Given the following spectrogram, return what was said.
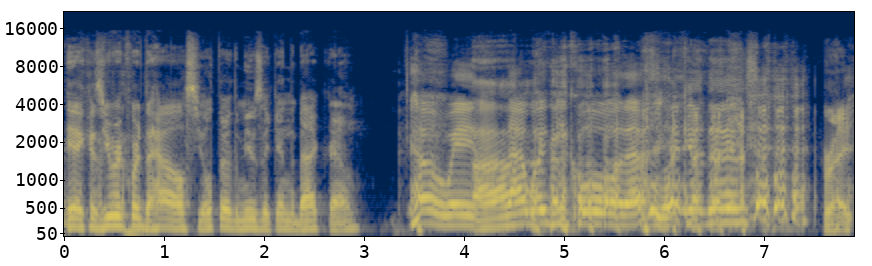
yeah, because you record the house, you'll throw the music in the background. Oh wait, Ah. that would be cool. That, Look at this. right.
